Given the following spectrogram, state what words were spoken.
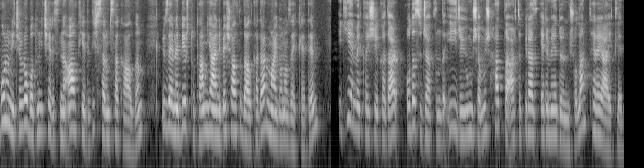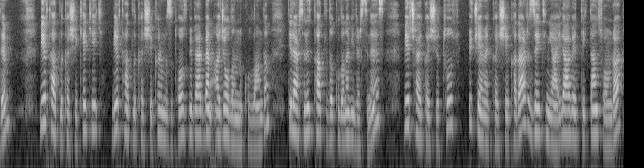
Bunun için robotun içerisine 6-7 diş sarımsak aldım. Üzerine bir tutam yani 5-6 dal kadar maydanoz ekledim. 2 yemek kaşığı kadar oda sıcaklığında iyice yumuşamış hatta artık biraz erimeye dönmüş olan tereyağı ekledim. 1 tatlı kaşığı kekik, 1 tatlı kaşığı kırmızı toz biber. Ben acı olanını kullandım. Dilerseniz tatlı da kullanabilirsiniz. 1 çay kaşığı tuz, 3 yemek kaşığı kadar zeytinyağı ilave ettikten sonra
